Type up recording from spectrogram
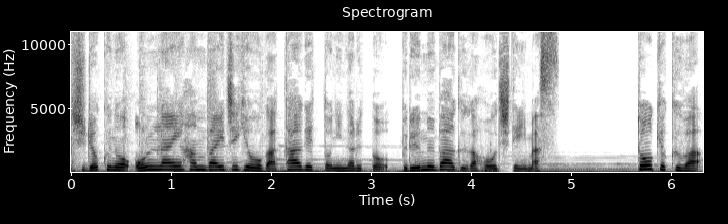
主力のオンライン販売事業がターゲットになるとブルームバーグが報じています。当局は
